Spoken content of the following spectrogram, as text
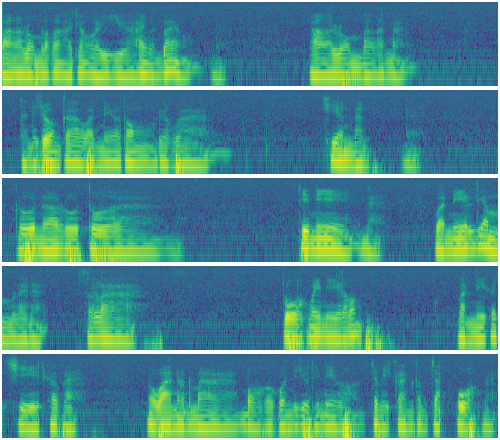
บางอารมณ์เราก็อาจจะอ่อยเหยื่อให้มันบ้าง บางอารมณ์บางขณะแต่ในช่วงเก้าวันนี้ก็ต้องเรียกว่าเคี่ยนมันรู้เนื้อรู้ตัวที่นี่นะวันนี้เลี่ยมเลยนะสลา ปลวกไม่มีแล้วมั้งวันนี้ก็ฉีดเข้าไป เมื่อวานอันมาบอกกับคนที่อยู่ที่นี่ว่าจะมีการกำจัดปลวกนะ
